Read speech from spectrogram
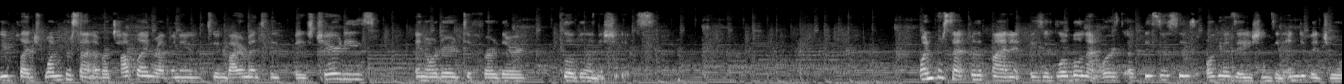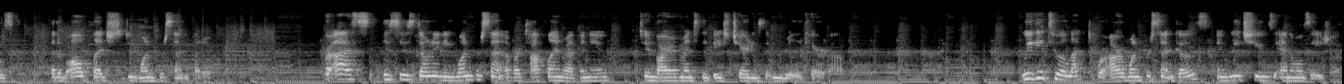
We pledge 1% of our top line revenue to environmentally based charities in order to further global initiatives. 1% for the Planet is a global network of businesses, organizations, and individuals that have all pledged to do 1% better. For us, this is donating 1% of our top line revenue to environmentally based charities that we really care about. We get to elect where our 1% goes, and we choose Animals Asia.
